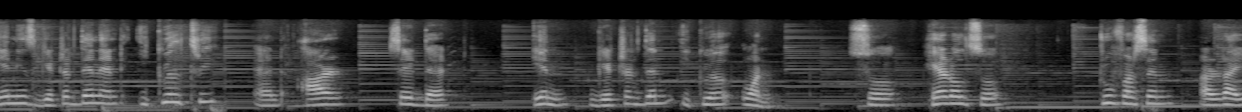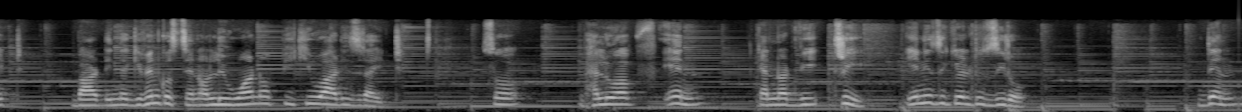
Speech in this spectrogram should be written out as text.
n is greater than and equal 3 and r said that n greater than equal 1 so here also two person are right but in the given question only one of pqr is right. So value of n cannot be 3 n is equal to 0 then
